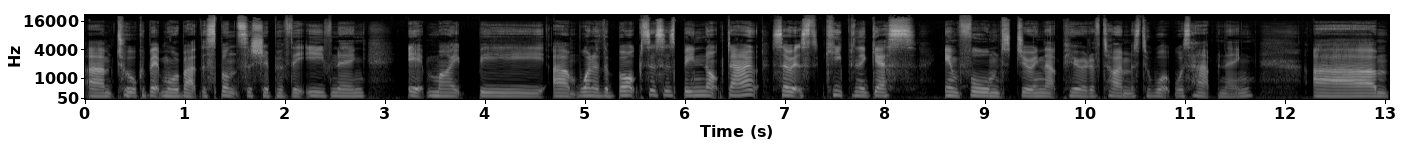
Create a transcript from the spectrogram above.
um, talk a bit more about the sponsorship of the evening. It might be um, one of the boxes has been knocked out, so it's keeping the guests informed during that period of time as to what was happening. Um,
